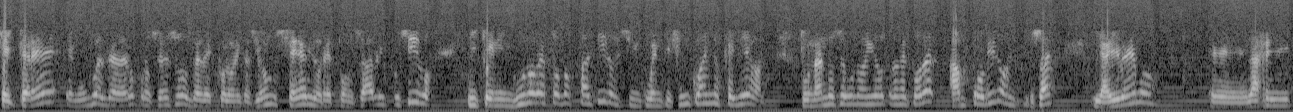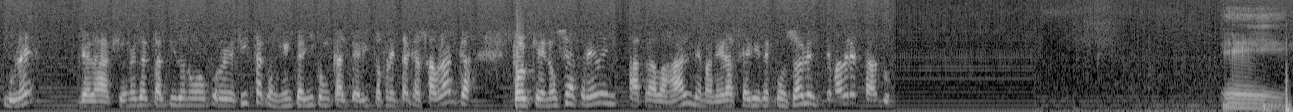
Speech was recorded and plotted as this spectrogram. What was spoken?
que cree en un verdadero proceso de descolonización serio, responsable, inclusivo, y que ninguno de estos dos partidos, en 55 años que llevan, tunándose unos y otros en el poder, han podido impulsar. Y ahí vemos eh, la ridiculez de las acciones del Partido Nuevo Progresista, con gente allí con cartelitos frente a Casa Blanca, porque no se atreven a trabajar de manera seria y responsable el tema del estatus. Eh,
